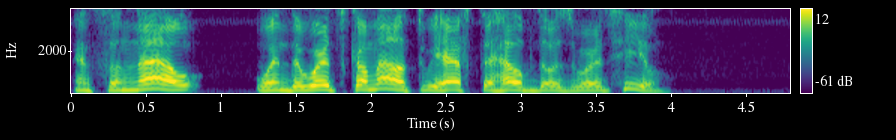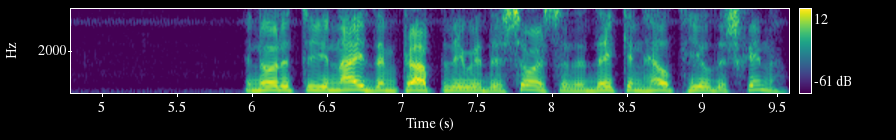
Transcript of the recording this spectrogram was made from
and so now, when the words come out, we have to help those words heal in order to unite them properly with their source so that they can help heal the Shekhinah.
